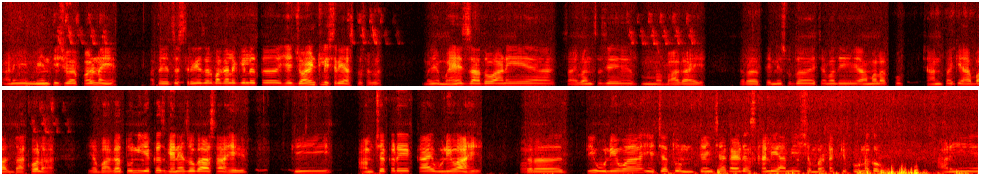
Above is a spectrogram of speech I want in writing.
आणि मेहनतीशिवाय फळ नाही आहे आता याचं श्रेय जर बघायला गेलं तर हे जॉईंटली श्रेय असतं सगळं. म्हणजे महेश जाधव आणि साहेबांचं जे भाग आहे तर त्यांनीसुद्धा याच्यामध्ये आम्हाला खूप छानपैकी हा भाग दाखवला. या भागातून एकच घेण्याजोगा असा आहे की आमच्याकडे काय उणिवा आहे तर ती उणिवा याच्यातून त्यांच्या गायडन्सखाली आम्ही शंभर टक्के पूर्ण करू. आणि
